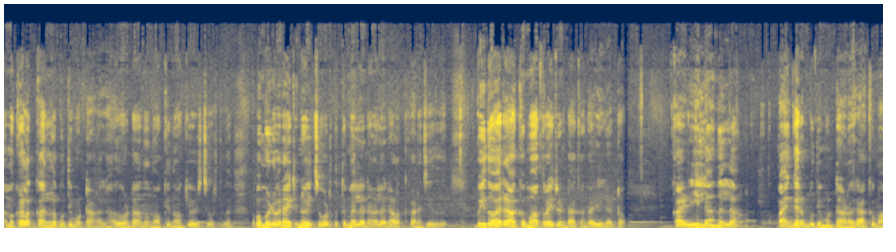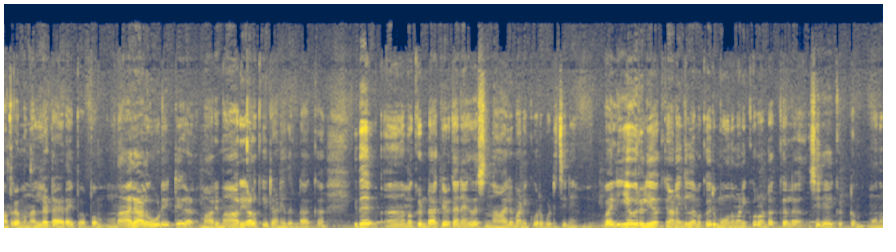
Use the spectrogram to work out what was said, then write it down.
നമുക്ക് ഇളക്കാനുള്ള ബുദ്ധിമുട്ടാണല്ലോ. അതുകൊണ്ടാണ് നോക്കി നോക്കി ഒഴിച്ചു കൊടുത്തത്. അപ്പോൾ മുഴുവനായിട്ട് തന്നെ ഒഴിച്ചു കൊടുത്തിട്ട് മെല്ലനെ മെല്ലനെ ഇളക്കുകയാണ് ചെയ്തത്. അപ്പോൾ ഇത് ഒരാൾക്ക് മാത്രമായിട്ട് ഉണ്ടാക്കാൻ കഴിയില്ല കേട്ടോ. കഴിയില്ല എന്നല്ല ഭയങ്കര ബുദ്ധിമുട്ടാണ് ഒരാൾക്ക് മാത്രമേ നല്ല ടയർഡായിപ്പോൾ അപ്പം നാലാൾ കൂടിയിട്ട് മാറി മാറി ഇളക്കിയിട്ടാണ് ഇത് ഉണ്ടാക്കുക. ഇത് നമുക്ക് ഉണ്ടാക്കിയെടുക്കാൻ ഏകദേശം നാല് മണിക്കൂർ പിടിച്ചിന്. വലിയ ഉരുളിയൊക്കെ ആണെങ്കിൽ നമുക്കൊരു മൂന്ന് മണിക്കൂർ കൊണ്ടൊക്കെ ശരിയായി കിട്ടും. മൂന്ന്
